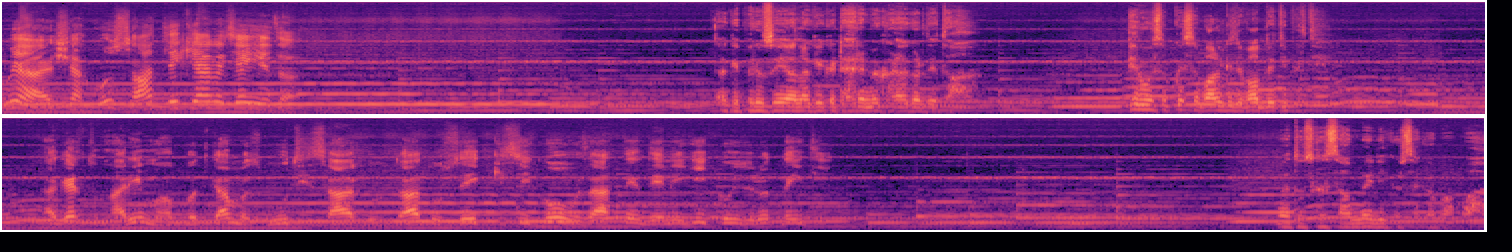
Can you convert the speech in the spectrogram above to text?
तुम्हें आयशा को साथ लेके आना चाहिए था। ताकि फिर उसे यहाँ लाके कटहरे में खड़ा कर देता। फिर वो सबके सवाल के जवाब देती फिरती। अगर तुम्हारी मोहब्बत का मज़बूत हिसार होता तो उसे किसी को वजाहतें देने की कोई ज़रूरत नहीं थी। मैं तो उसका सामना ही नहीं कर सका पापा।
